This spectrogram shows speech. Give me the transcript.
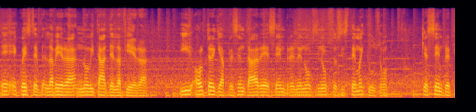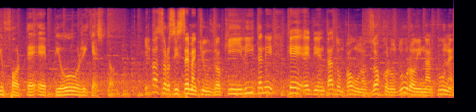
e, e, questa è la vera novità della fiera, I, oltre che a presentare sempre nostre, il nostro sistema chiuso che è sempre più forte e più richiesto. Il vostro sistema chiuso, l'Italy, che è diventato un po' uno zoccolo duro in alcune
